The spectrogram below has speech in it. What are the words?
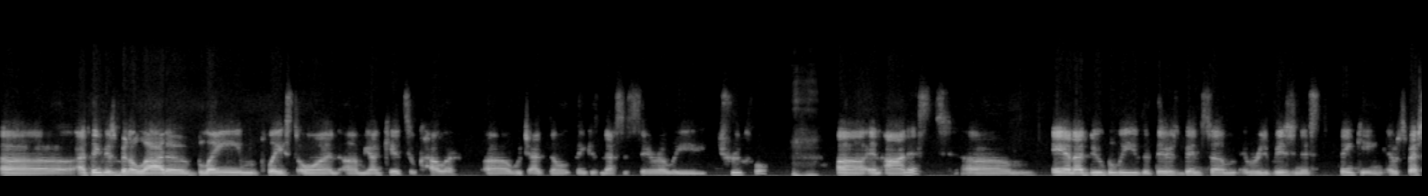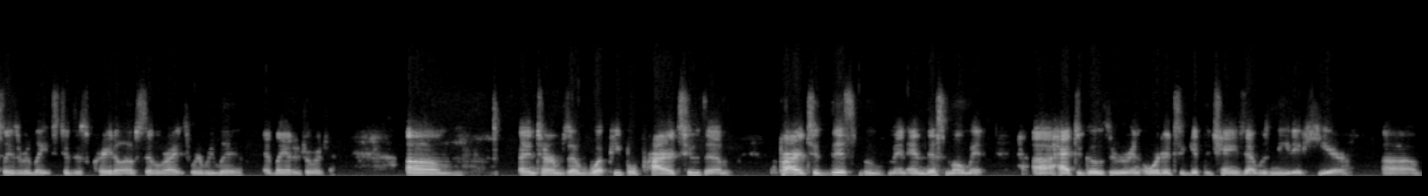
uh, I think there's been a lot of blame placed on um, young kids of color, uh, which I don't think is necessarily truthful mm-hmm. uh, and honest. Um, and I do believe that there's been some revisionist thinking, especially as it relates to this cradle of civil rights where we live, Atlanta, Georgia, um, in terms of what people prior to them, prior to this movement and this moment, uh, had to go through in order to get the change that was needed here. Um,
